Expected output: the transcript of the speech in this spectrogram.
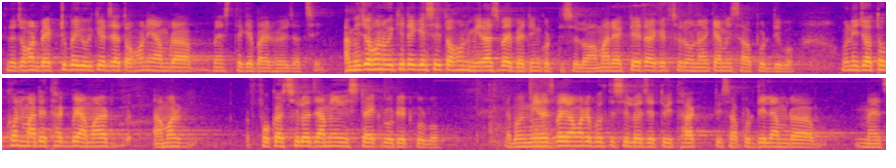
কিন্তু যখন ব্যাক টু ব্যাক উইকেট যায়, তখনই আমরা ম্যাচ থেকে বাইর হয়ে যাচ্ছি। আমি যখন উইকেটে গেছি, তখন মিরাজ ভাই ব্যাটিং করতেছিল। আমার একটাই টার্গেট ছিল, ওনাকে আমি সাপোর্ট দিব। উনি যতক্ষণ মাঠে থাকবে, আমার আমার ফোকাস ছিল যে আমি স্ট্রাইক রোটেট করব। এবং মিরাজ ভাই আমার বলতেছিল যে, তুই থাক, তুই সাপোর্ট দিলে আমরা ম্যাচ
